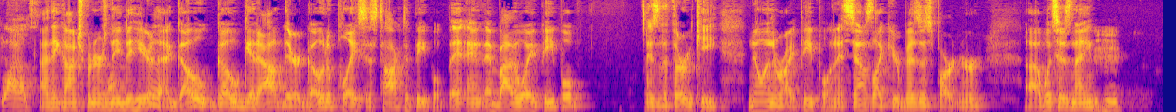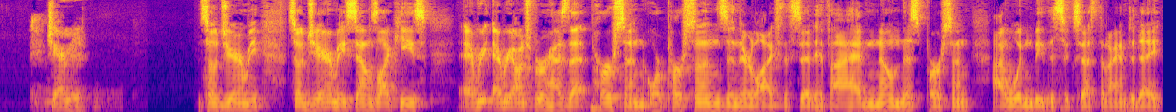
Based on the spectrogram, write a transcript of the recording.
wild. I think entrepreneurs wild. need to hear that. Go go get out there, go to places, talk to people, and, and, and by the way, people is the third key, knowing the right people, and it sounds like your business partner. Uh, what's his name? Mm-hmm. Jeremy. So Jeremy, so Jeremy sounds like he's every every entrepreneur has that person or persons in their life that said, if I hadn't known this person, I wouldn't be the success that I am today.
